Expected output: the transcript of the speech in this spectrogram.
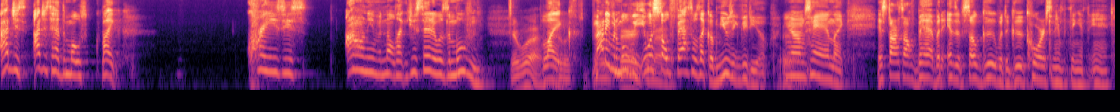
I just I just had the most like craziest. I don't even know. Like you said, it was a movie. It was. Like It was- not even a movie. It was so fast. It was like a music video. You know what I'm saying? Like it starts off bad, but it ends up so good with the good chorus and everything at the end.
